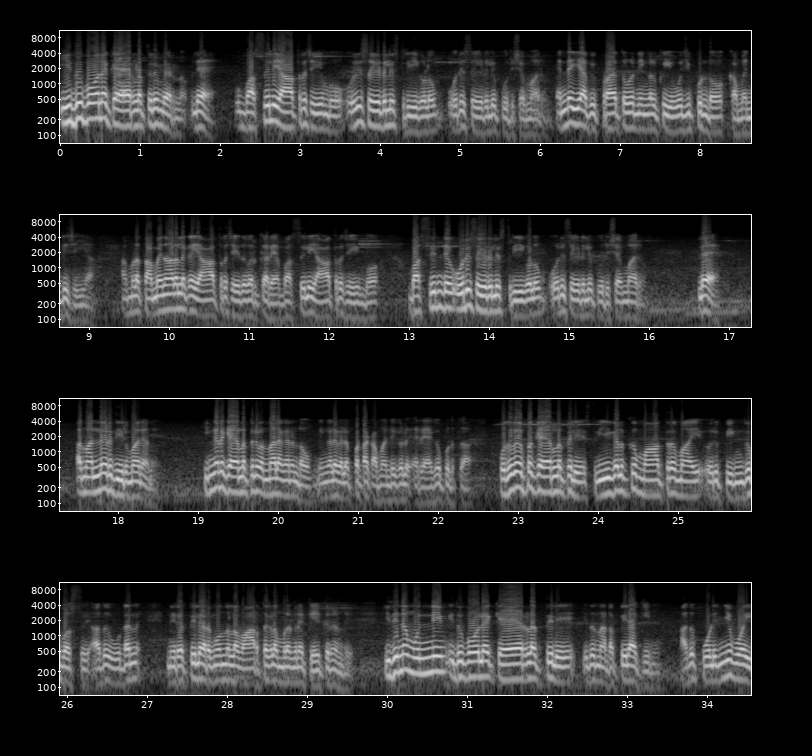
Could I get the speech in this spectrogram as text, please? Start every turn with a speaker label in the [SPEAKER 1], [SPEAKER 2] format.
[SPEAKER 1] ഇതുപോലെ കേരളത്തിലും വരണം അല്ലേ ബസ്സിൽ യാത്ര ചെയ്യുമ്പോൾ ഒരു സൈഡിൽ സ്ത്രീകളും ഒരു സൈഡിൽ പുരുഷന്മാരും. എന്റെ ഈ അഭിപ്രായത്തോട് നിങ്ങൾക്ക് യോജിപ്പുണ്ടോ? കമന്റ് ചെയ്യുക നമ്മളെ തമിഴ്നാട്ടിലൊക്കെ യാത്ര ചെയ്തവർക്കറിയാം ബസ്സിൽ യാത്ര ചെയ്യുമ്പോൾ ബസ്സിന്റെ ഒരു സൈഡിൽ സ്ത്രീകളും ഒരു സൈഡിൽ പുരുഷന്മാരും അല്ലേ അത് നല്ലൊരു തീരുമാനമാണ് ഇങ്ങനെ കേരളത്തിൽ വന്നാൽ അങ്ങനെ ഉണ്ടാവും. നിങ്ങളെ വിലപ്പെട്ട കമന്റുകൾ രേഖപ്പെടുത്തുക. പൊതുവെ ഇപ്പോൾ കേരളത്തിൽ സ്ത്രീകൾക്ക് മാത്രമായി ഒരു പിങ്ക് ബസ് അത് ഉടൻ നിരത്തിൽ ഇറങ്ങുമെന്നുള്ള വാർത്തകൾ നമ്മളിങ്ങനെ കേൾക്കുന്നുണ്ട്. ഇതിന് മുന്നേയും ഇതുപോലെ കേരളത്തിൽ ഇത് നടപ്പിലാക്കിനി അത് പൊളിഞ്ഞു പോയി.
